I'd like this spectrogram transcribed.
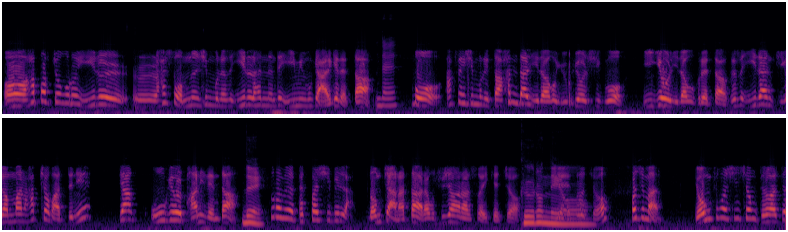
어 합법적으로 일을 할 수 없는 신분에서 일을 했는데 이민국이 알게 됐다. 네. 뭐 학생 신분 있다 한 달 일하고 6개월 쉬고 2개월 일하고 그랬다. 그래서 일한 기간만 합쳐봤더니 약 5개월 반이 된다. 네. 그러면 180일 넘지 않았다라고 주장을 할 수가 있겠죠. 그렇네요. 예, 그렇죠. 하지만 영주권 신청 들어갈 때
